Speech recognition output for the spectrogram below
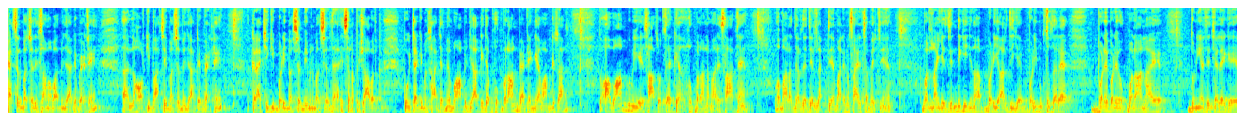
फैसल मस्जिद इस्लामाबाद में जाके बैठें लाहौर की बादशाही मस्जिद में जाके बैठें कराची की बड़ी मस्जिद, मेमन मस्जिद है, इस तरह पेशावर कोयटा की मसाजिद में, वहाँ पर जाके जब हुक्मरान बैठेंगे आवाम के साथ तो आवाम को भी ये एहसास होता है कि हुक्मरान हमारे साथ हैं, वो हमारा दर्द दिल लगते हैं, हमारे मसाइल समझते हैं, वरना ये ज़िंदगी जनाब बड़ी आर्जी है, बड़ी मुख्तसर है बड़े बड़े हुक्मरान आए, दुनिया से चले गए,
